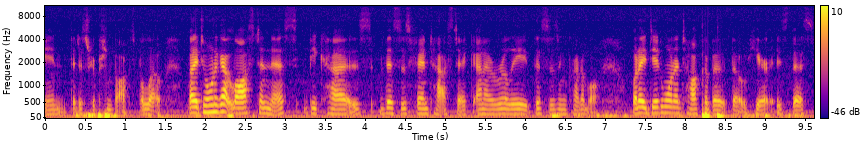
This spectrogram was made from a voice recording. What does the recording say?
in the description box below. But I don't want to get lost in this because this is fantastic and I really, this is incredible. What I did want to talk about though here is this.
